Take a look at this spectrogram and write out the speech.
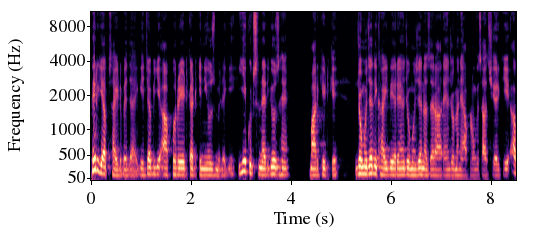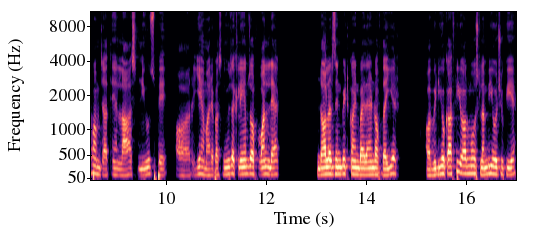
फिर ये अप साइड पे जाएगी, जब ये आपको रेट कट की न्यूज़ मिलेगी। ये कुछ सिनेरियोज हैं मार्केट के, जो मुझे दिखाई दे रहे हैं, जो मुझे नज़र आ रहे हैं, जो मैंने आप लोगों के साथ शेयर किए। अब हम जाते हैं लास्ट न्यूज़ पे, और ये हमारे पास न्यूज़ है claims of one lakh dollars in bitcoin by the end of the year और वीडियो काफ़ी ऑलमोस्ट लंबी हो चुकी है।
